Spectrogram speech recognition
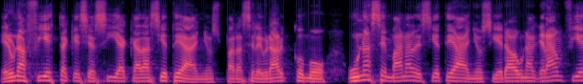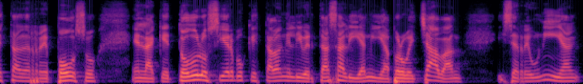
Era una fiesta que se hacía cada siete años para celebrar como una semana de siete años y era una gran fiesta de reposo en la que todos los siervos que estaban en libertad salían y aprovechaban y se reunían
